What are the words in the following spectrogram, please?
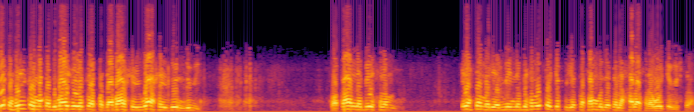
ذيك هيك مقدمات لك فدابا شيء واحد دون نبي فقال النبي صلى الله عليه وسلم احسم اليمين النبي صلى الله عليه وسلم يقسم لك انا خلاص رويت ويسا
